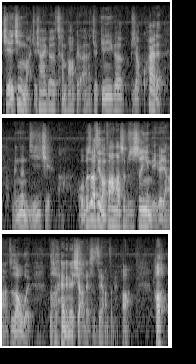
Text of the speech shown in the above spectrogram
捷径嘛，就像一个乘法表一样的，就给你一个比较快的能够理解啊。我不知道这种方法是不是适应每个人啊，至少我脑袋里面想的是这样子的啊。好，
